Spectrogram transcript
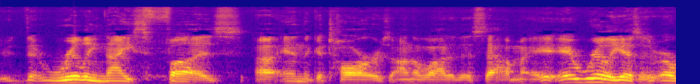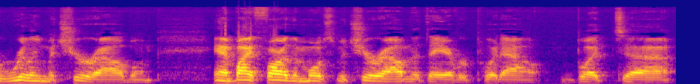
the really nice fuzz uh, in the guitars on a lot of this album. It, it really is a, a, really mature album, and by far the most mature album that they ever put out. But uh,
